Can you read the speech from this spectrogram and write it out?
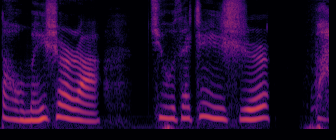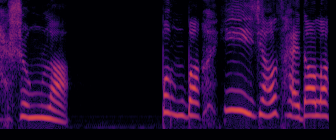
倒霉事儿啊，就在这时发生了。蹦蹦一脚踩到了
